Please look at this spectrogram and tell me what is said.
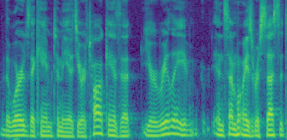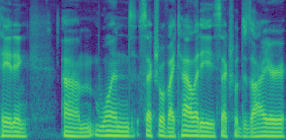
the words that came to me as you were talking is that you're really in some ways resuscitating um, one's sexual vitality, sexual desire,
